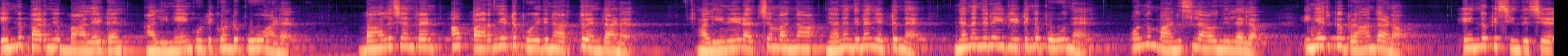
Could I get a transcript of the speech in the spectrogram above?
എന്ന് പറഞ്ഞ് ബാലേട്ടൻ അലീനയും കൂട്ടിക്കൊണ്ട് പോവാണ്. ബാലചന്ദ്രൻ ആ പറഞ്ഞിട്ട് പോയതിന് അർത്ഥം എന്താണ്? അലീനയുടെ അച്ഛൻ വന്നാ ഞാൻ എന്തിനാ ഞെട്ടുന്നേ? ഞാൻ എന്തിനാ ഈ വീട്ടിൽ നിന്ന് പോകുന്നേ ഒന്നും മനസ്സിലാവുന്നില്ലല്ലോ. ഇങ്ങേർക്ക് ഭ്രാന്താണോ? എന്നൊക്കെ ചിന്തിച്ച്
